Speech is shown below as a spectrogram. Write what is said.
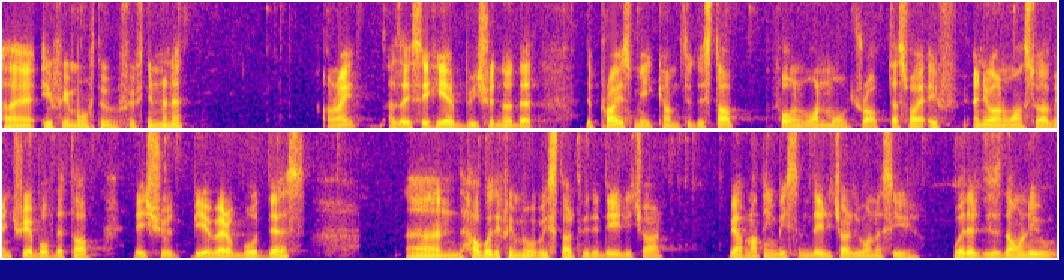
uh, if we move to 15 minute, all right, as I say here, we should know that the price may come to this top for one more drop. That's why if anyone wants to have entry above the top, they should be aware both this. And how about if we move, we start with the daily chart? We have nothing based on daily chart. We want to see whether this is the only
